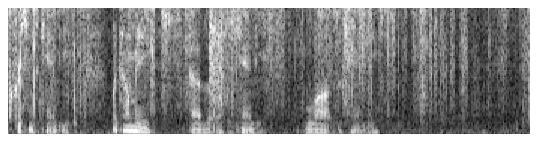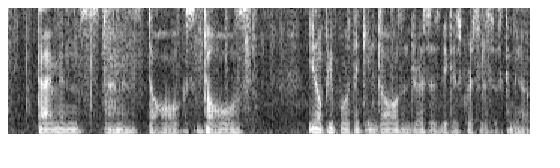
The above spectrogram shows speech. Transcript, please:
Christmas candy. Like how many ads are for candy? Lots of candy. Diamonds, diamonds, dogs, dolls. You know, people were thinking dolls and dresses because Christmas is coming up.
